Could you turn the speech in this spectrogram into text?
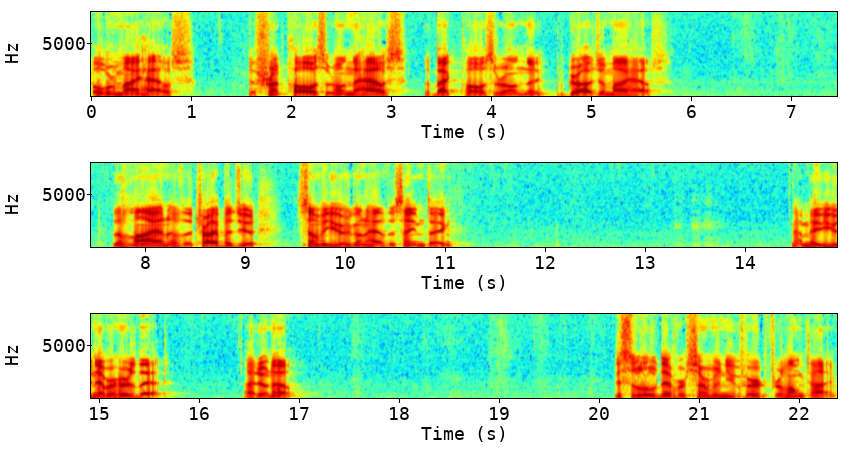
over my house. The front paws are on the house, the back paws are on the garage of my house. The lion of the tribe of Judah. Some of you are going to have the same thing. Now, maybe you never heard of that. I don't know. This is a little different sermon you've heard for a long time.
